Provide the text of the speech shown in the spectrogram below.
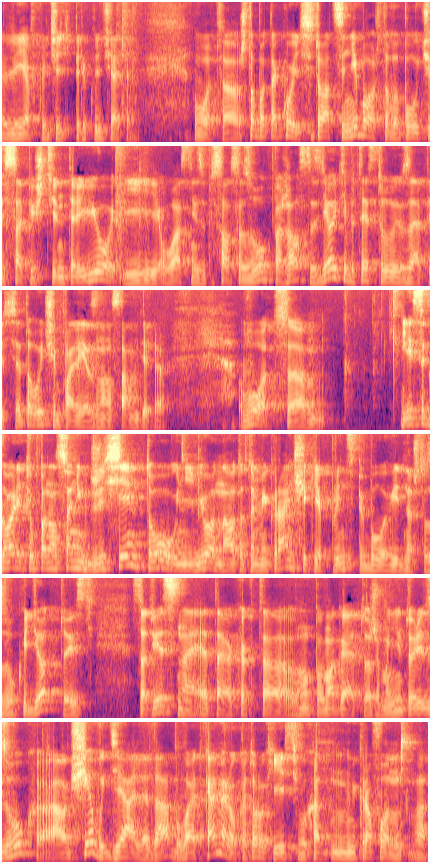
ли я включить переключатель. Вот. Чтобы такой ситуации не было, что вы полчаса пишете интервью и у вас не записался звук, пожалуйста, сделайте тестовую запись. Это очень полезно на самом деле. Вот. Эм, если говорить о Panasonic G7, то у нее на вот этом экранчике, в принципе, было видно, что звук идет, то есть Соответственно, это как-то ну, помогает тоже мониторить звук. А вообще в идеале, да, бывают камеры, у которых есть выход, микрофон, э,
